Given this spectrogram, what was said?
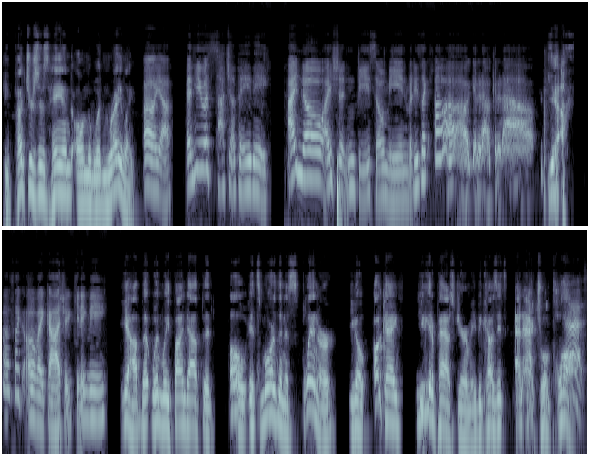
He punches his hand on the wooden railing. Oh yeah. And he was such a baby. I know I shouldn't be so mean, but he's like, oh, oh, oh, get it out, get it out. Yeah. I was like, oh my gosh, are you kidding me? Yeah. But when we find out that, oh, it's more than a splinter, you go, okay, you get a pass, Jeremy, because it's an actual claw. Yes.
